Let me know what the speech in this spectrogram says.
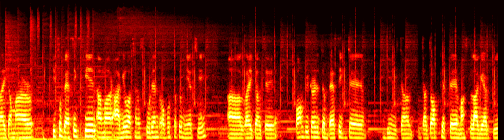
লাইক আমার কিছু বেসিক স্কিল আমার আগেও আছে, আমি স্টুডেন্ট অবস্থাতেও নিয়েছি। লাইক হচ্ছে কম্পিউটারের যে বেসিক যে জিনিস যা যা জব ক্ষেত্রে মাস্ট লাগে আর কি।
